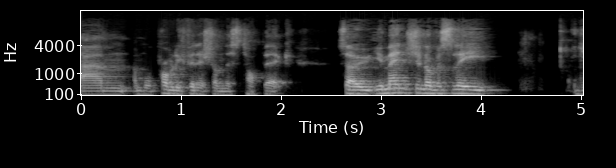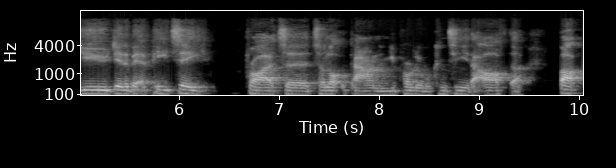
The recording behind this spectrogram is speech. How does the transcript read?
um, and we'll probably finish on this topic. So you mentioned obviously you did a bit of PT prior to, to lockdown, and you probably will continue that after. But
